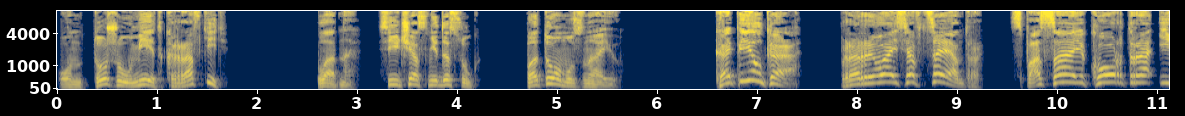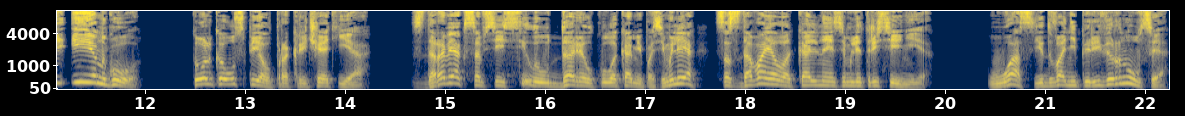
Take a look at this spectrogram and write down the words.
Он тоже умеет крафтить? Ладно, сейчас не досуг. Потом узнаю. «Копилка! Прорывайся в центр! Спасай Кортра и Ингу!» Только успел прокричать я. Здоровяк со всей силы ударил кулаками по земле, создавая локальное землетрясение. УАЗ едва не перевернулся,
